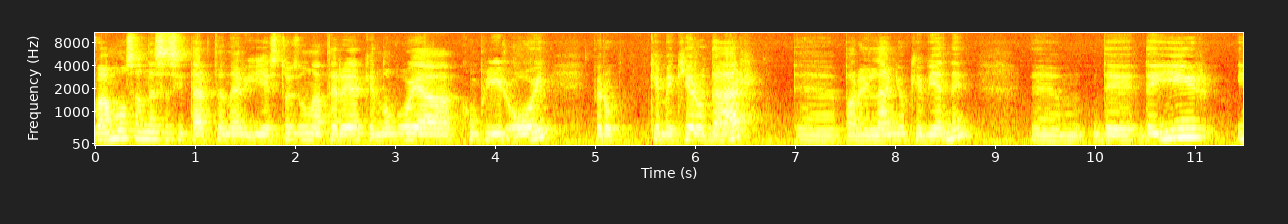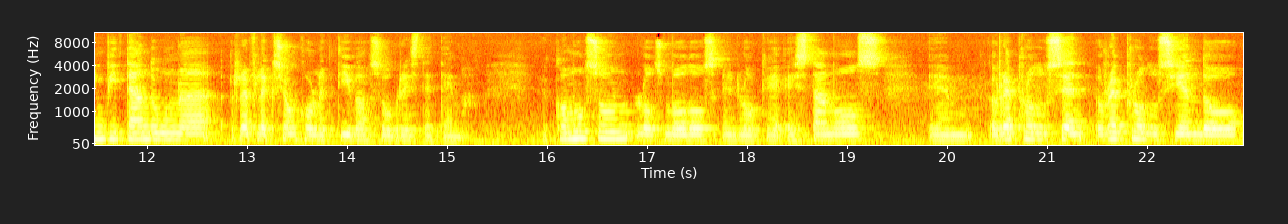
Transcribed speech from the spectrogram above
vamos a necesitar tener, y esto es una tarea que no voy a cumplir hoy, pero que me quiero dar eh, para el año que viene, em, de, de ir invitando una reflexión colectiva sobre este tema. ¿Cómo son los modos en los que estamos em, reproduciendo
